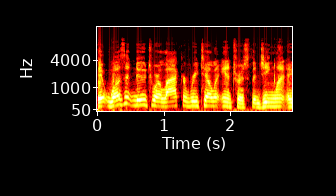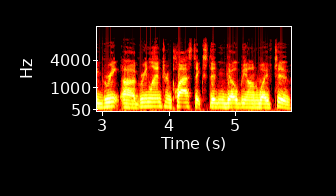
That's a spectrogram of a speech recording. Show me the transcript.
It wasn't due to our lack of retailer interest that uh, Green, uh, Green Lantern Classics didn't go beyond Wave 2.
